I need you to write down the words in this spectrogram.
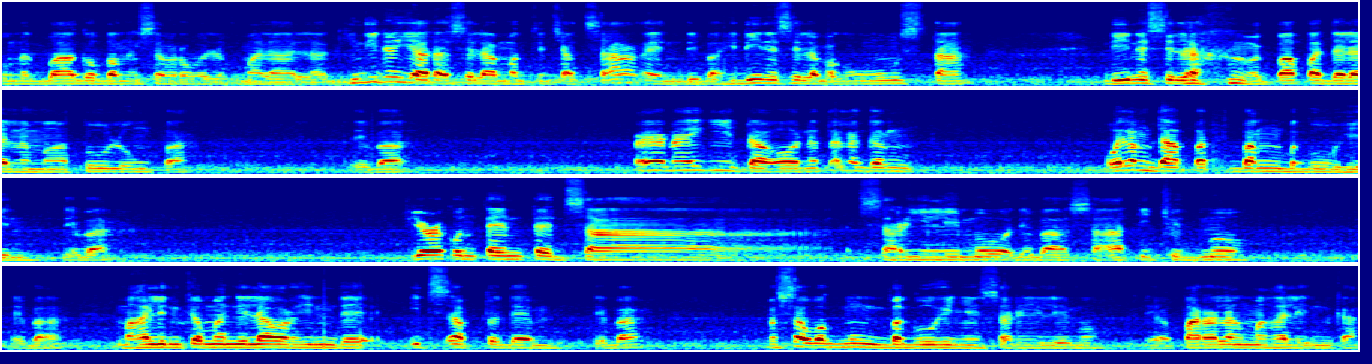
kung nagbago bang isang role of malalag, hindi na yata sila mag-chat sa akin, di ba? Hindi na sila mag-umusta, hindi na sila magpapadala ng mga tulong pa, di ba? Kaya nakikita ko na talagang walang dapat bang baguhin, di ba? If you're contented sa sarili mo, di ba? Sa attitude mo, di ba? Mahalin ka man nila or hindi, it's up to them, di ba? Basta wag mong baguhin yung sarili mo, di ba? Para lang mahalin ka,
